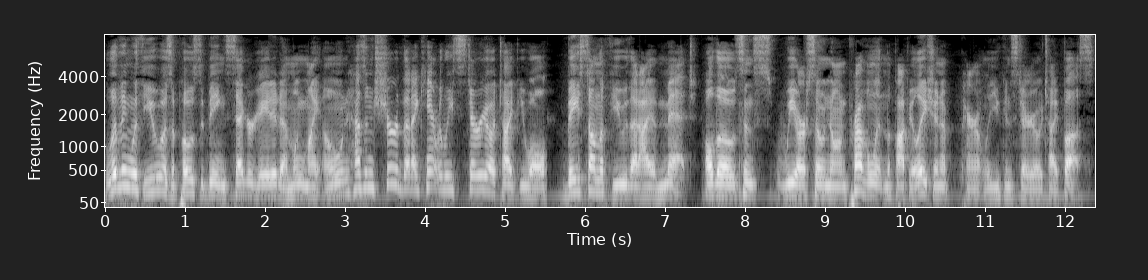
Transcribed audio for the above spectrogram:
Living with you as opposed to being segregated among my own has ensured that I can't really stereotype you all based on the few that I have met. Although, since we are so non-prevalent in the population, apparently you can stereotype us.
